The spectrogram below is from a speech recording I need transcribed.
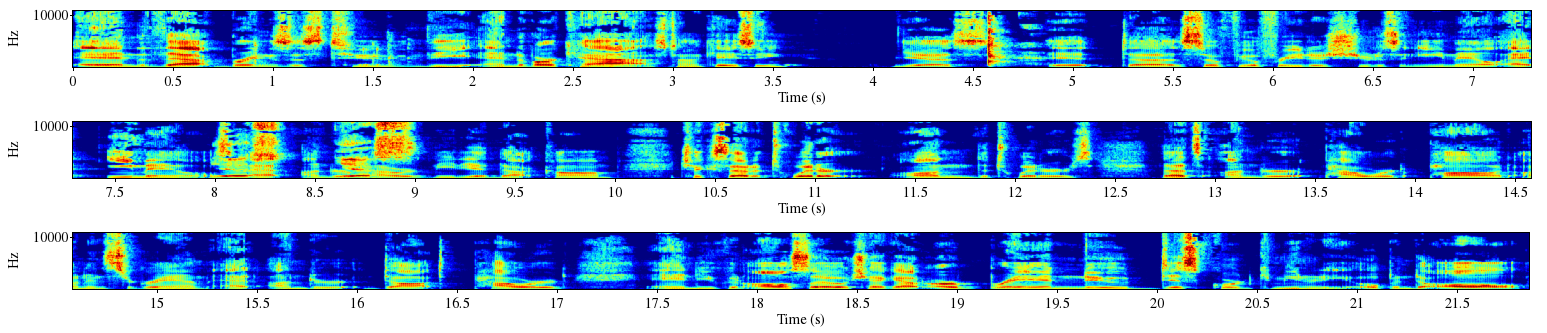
and that brings us to the end of our cast, huh, Casey? Yes, it does. So feel free to shoot us an email at emails Yes, at underpoweredmedia.com. Check us out at Twitter on the Twitters. That's underpowered pod on Instagram at under dot powered. And you can also check out our brand new Discord community open to all.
